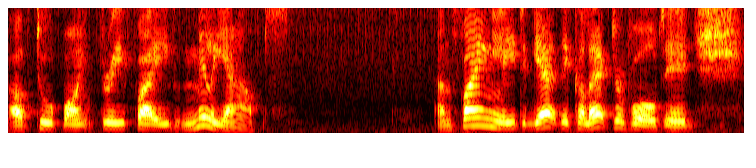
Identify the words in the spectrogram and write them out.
of 2.35 milliamps. And finally, to get the collector voltage,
